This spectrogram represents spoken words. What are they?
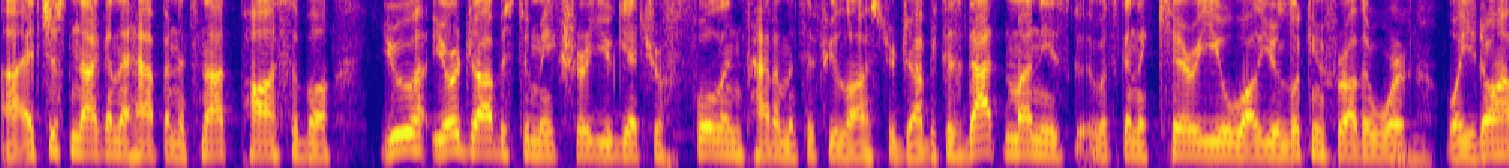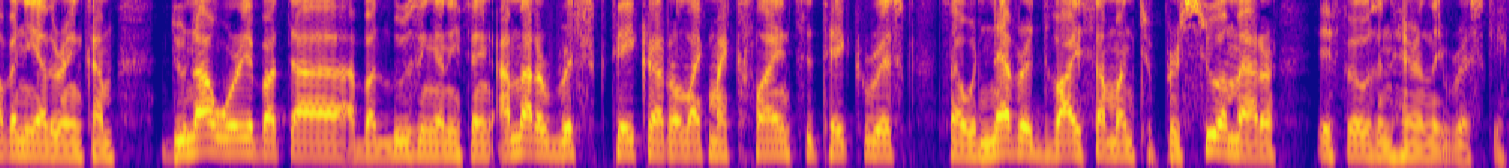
Uh, it's just not going to happen. It's not possible. You, your job is to make sure you get your full entitlements if you lost your job, because that money is what's going to carry you while you're looking for other work, while you don't have any other income. Do not worry about uh, about losing anything. I'm not a risk taker. I don't like my clients to take risk, so I would never advise someone to pursue a matter if it was inherently risky.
